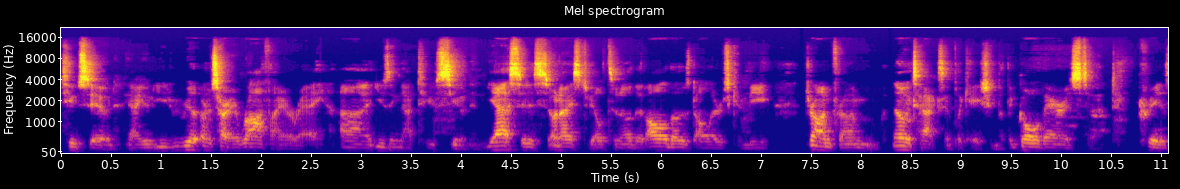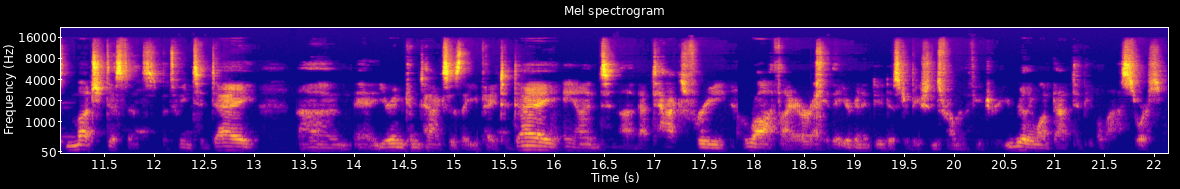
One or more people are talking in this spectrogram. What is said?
too soon. Yeah, you, you really, or sorry, a Roth IRA, uh, using that too soon. And yes, it is so nice to be able to know that all those dollars can be drawn from with no tax implication. But the goal there is to, to create as much distance between today um, your income taxes that you pay today and uh, that tax free Roth IRA that you're going to do distributions from in the future. You really want that to be the last source.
